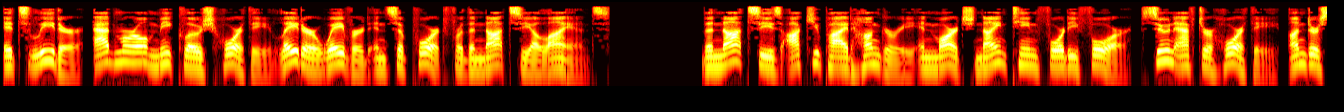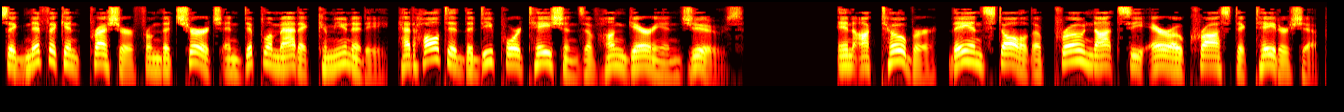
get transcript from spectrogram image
Its leader, Admiral Miklos Horthy later wavered in support for the Nazi alliance. The Nazis occupied Hungary in March 1944, soon after Horthy, under significant pressure from the church and diplomatic community, had halted the deportations of Hungarian Jews. In October, they installed a pro-Nazi Arrow Cross dictatorship.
